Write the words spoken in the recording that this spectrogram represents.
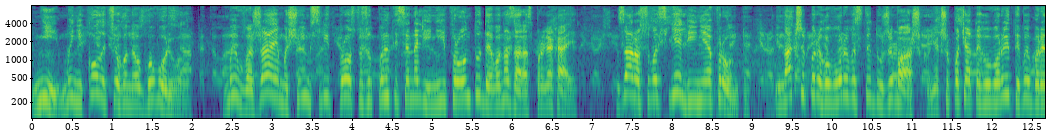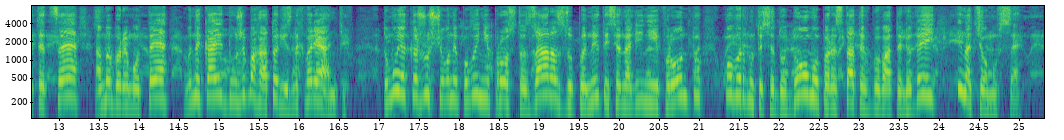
Ні, ми ніколи цього не обговорювали. Ми вважаємо, що їм слід просто зупинитися на лінії фронту, де вона зараз пролягає. Зараз у вас є лінія фронту. Інакше переговори вести дуже важко. Якщо почати говорити, ви берете це, а ми беремо те, виникає дуже багато різних варіантів. Тому я кажу, що вони повинні просто зараз зупинитися на лінії фронту, повернутися додому, перестати вбивати людей, і на цьому все.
